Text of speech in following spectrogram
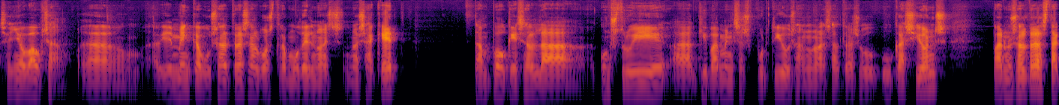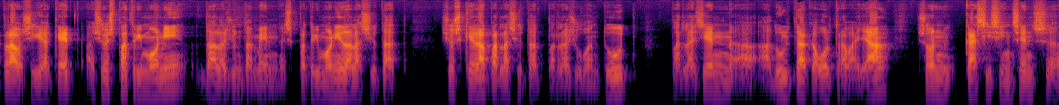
senyor Bausa, eh, evidentment que vosaltres el vostre model no és, no és aquest, tampoc és el de construir equipaments esportius en unes altres ocasions. Per nosaltres està clar, o sigui, aquest, això és patrimoni de l'Ajuntament, és patrimoni de la ciutat. Això es queda per la ciutat, per la joventut, per la gent eh, adulta que vol treballar. Són quasi 500 eh,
